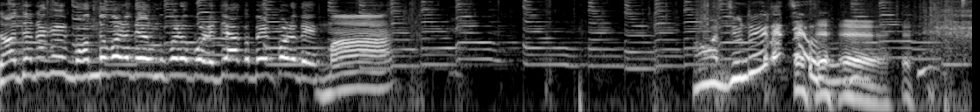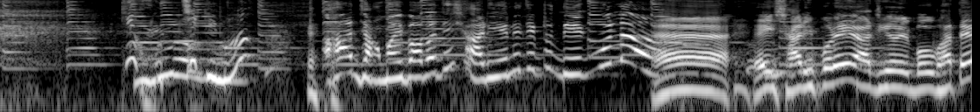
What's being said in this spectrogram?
দরজাটাকে বন্ধ করে দে মুখে পড়ে যা বের করে দে। মা। আমার জন্য এনেছে? কি হচ্ছে কি মা? আহ জামাই বাবা যে শাড়ি এনেছে একটু দেখব না। হ্যাঁ এই শাড়ি পরে আজকে ওই বউ ভাতে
